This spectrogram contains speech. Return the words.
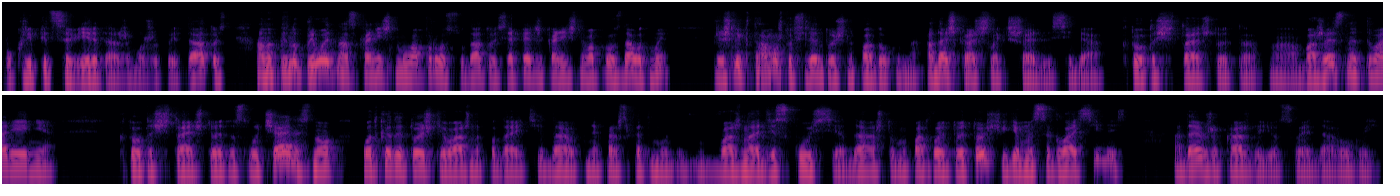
укрепиться в вере даже, может быть, да, то есть оно ну, приводит нас к конечному вопросу, да, то есть опять же конечный вопрос, да, вот мы пришли к тому, что Вселенная точно подобна, а дальше каждый человек решает для себя. Кто-то считает, что это а, божественное творение, кто-то считает, что это случайность, но вот к этой точке важно подойти, да, вот мне кажется, к этому важна дискуссия, да, что мы подходим к той точке, где мы согласились, а дальше уже каждый идет своей дорогой,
